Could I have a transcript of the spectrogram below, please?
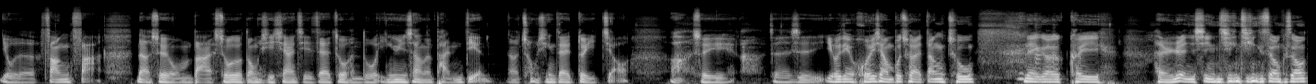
有的方法。那所以我们把所有东西现在其实在做很多营运上的盘点，然后重新再对焦啊。所以啊，真的是有点回想不出来当初那个可以很任性、轻轻松松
